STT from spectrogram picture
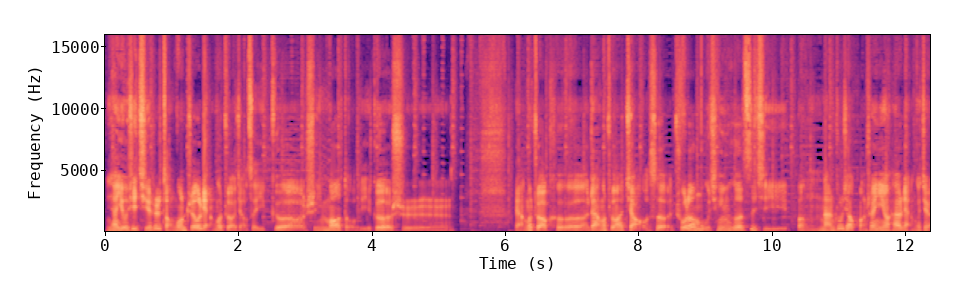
你像游戏其实总共只有两个主要角色，一个是 Emodo，一个是。两个主要可两个主要角色，除了母亲和自己本男主角广山以外，还有两个角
